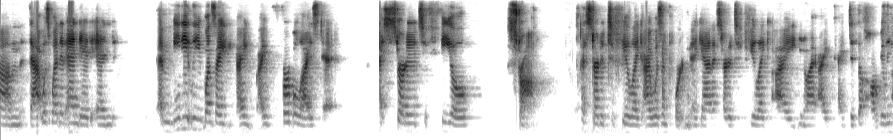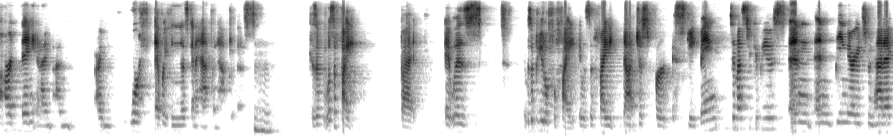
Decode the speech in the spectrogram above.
um, that was when it ended. And immediately, once I, I, I verbalized it, I started to feel strong. I started to feel like I was important again. I started to feel like I, you know, I, I, I did the hard, really hard thing, and I'm, I'm, I'm worth everything that's going to happen after this. Because mm-hmm. it was a fight but it was it was a beautiful fight. It was a fight not just for escaping domestic abuse and and being married to an addict.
